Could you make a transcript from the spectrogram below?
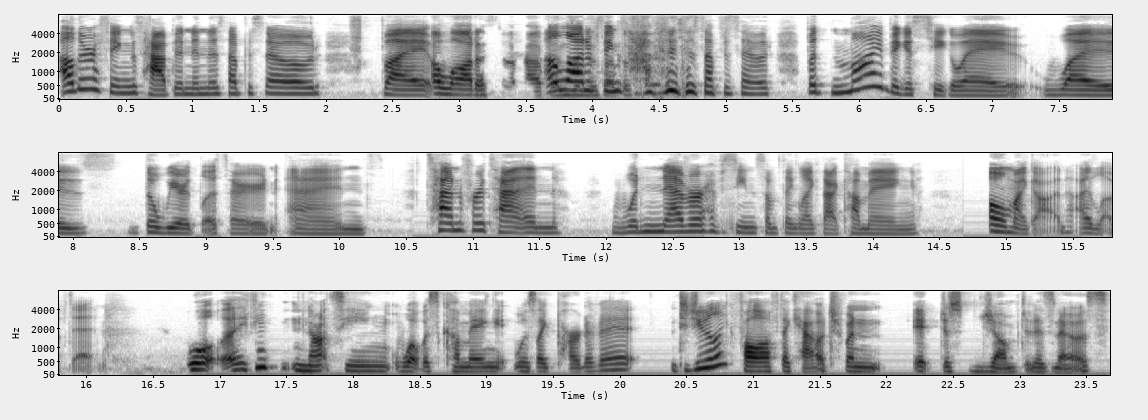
other things happened in this episode, but a lot of stuff happened. A lot of things happen in this episode. But my biggest takeaway was the weird lizard and 10 for 10 would never have seen something like that coming. Oh my god, I loved it. Well, I think not seeing what was coming was like part of it. Did you like fall off the couch when it just jumped in his nose?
